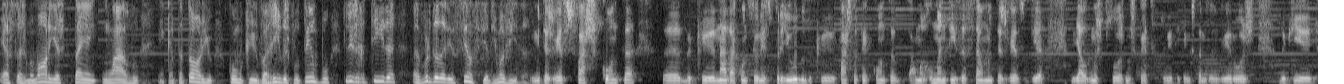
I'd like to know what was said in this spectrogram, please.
essas memórias têm um lado encantatório, como que varridas pelo tempo, que lhes retira a verdadeira essência de uma vida. Muitas vezes faz conta eh, de que nada aconteceu nesse período, de que faz-se até conta, há uma romantização muitas vezes de, de algumas pessoas no espectro político em que estamos a viver hoje, de que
